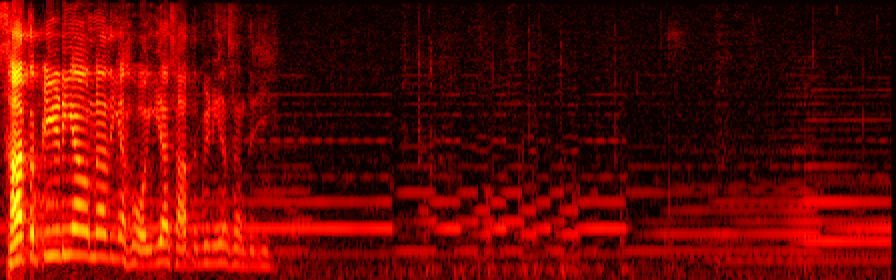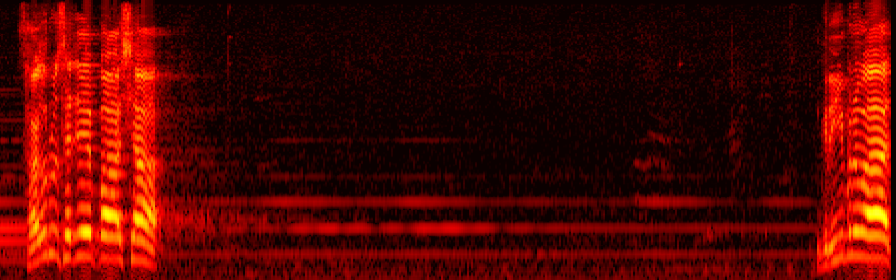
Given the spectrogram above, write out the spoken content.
ਸੱਤ ਪੀੜੀਆਂ ਉਹਨਾਂ ਦੀਆਂ ਹੋ ਗਈਆਂ, ਸੱਤ ਪੀੜੀਆਂ ਸੰਤ ਜੀ। ਸਤਿਗੁਰੂ ਸਜੇ ਪਾਤਸ਼ਾਹ ਗਰੀਬ ਨਵਾਜ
